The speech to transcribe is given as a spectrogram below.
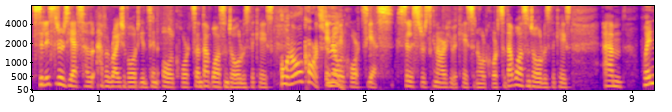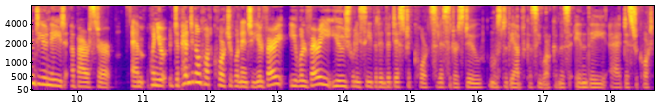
solicitors, yes, have, have a right of audience in all courts, and that wasn't always the case. Oh, in all courts, In do all courts, yes. Solicitors can argue a case in all courts. So that wasn't always the case. Um, when do you need a barrister? Um, when you're depending on what court you're going into, you'll very you will very usually see that in the district court, solicitors do most of the advocacy work in this in the uh, district court.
